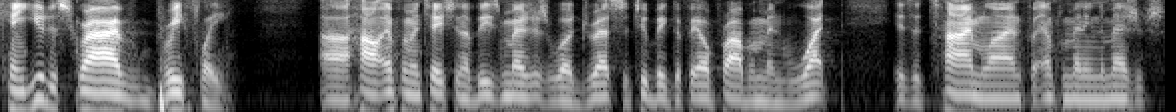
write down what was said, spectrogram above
Can you describe briefly Uh, how implementation of these measures will address the too big to fail problem and what is the timeline for implementing the measures?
